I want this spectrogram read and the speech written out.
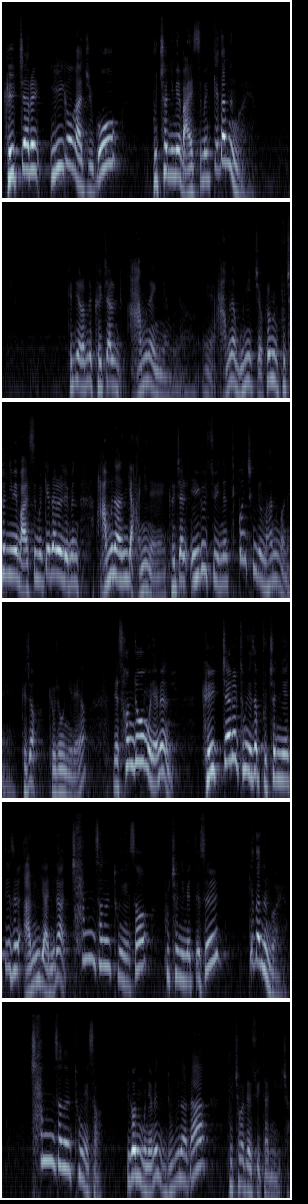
글자를 읽어가지고 부처님의 말씀을 깨닫는 거예요. 근데 여러분들 글자를 아무나 읽냐고요. 예, 아무나 못 읽죠. 그러면 부처님의 말씀을 깨달으려면 아무나 하는 게 아니네. 글자를 읽을 수 있는 특권층들만 하는 거네. 그죠? 교종은 이래요. 근데 선종은 뭐냐면 글자를 통해서 부처님의 뜻을 아는 게 아니라 참선을 통해서 부처님의 뜻을 깨닫는 거예요. 참선을 통해서. 이건 뭐냐면 누구나 다 부처가 될 수 있다는 얘기죠.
